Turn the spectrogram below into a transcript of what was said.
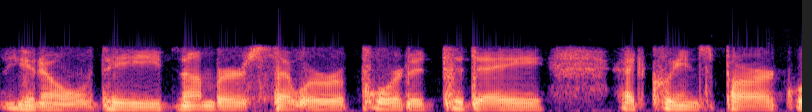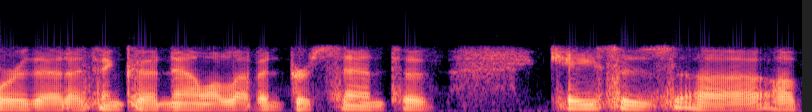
you know the numbers that were reported today at Queens Park were that I think uh, now 11% of cases uh, of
